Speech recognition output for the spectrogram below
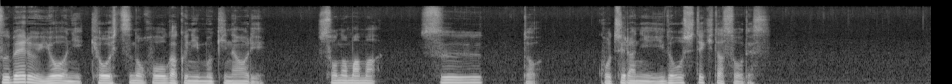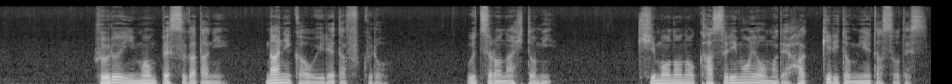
滑るように教室の方角に向き直り、そのまま、スーッと、こちらに移動してきたそうです。古いもんぺ姿に何かを入れた袋、うつろな瞳、着物のかすり模様まではっきりと見えたそうです。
